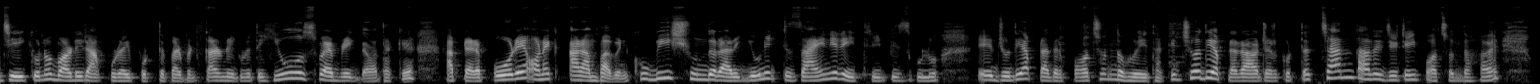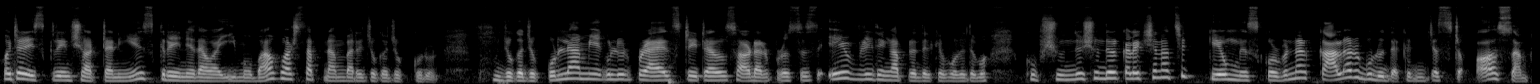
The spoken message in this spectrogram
যে কোনো বডির আপুরাই পরতে পারবেন। কারণ এগুলোতে হিউজ ফ্যাব্রিক দেওয়া থাকে, আপনারা পরে অনেক আরাম পাবেন। খুবই সুন্দর আর ইউনিক ডিজাইনের এই থ্রি পিসগুলো যদি আপনাদের পছন্দ হয়ে থাকে, যদি আপনারা অর্ডার করতে চান, তাহলে যেটাই পছন্দ হয়, ওইটার স্ক্রিনশটটা নিয়ে স্ক্রিনে দেওয়া ইমো বা হোয়াটসঅ্যাপ নাম্বারে যোগাযোগ করুন। যোগাযোগ করলে আমি এগুলোর price details order process everything আপনাদেরকে বলে দেবো। খুব সুন্দর সুন্দর কালেকশন আছে, কেউ মিস করবেন আর কালারগুলো দেখেন জাস্ট অসাম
